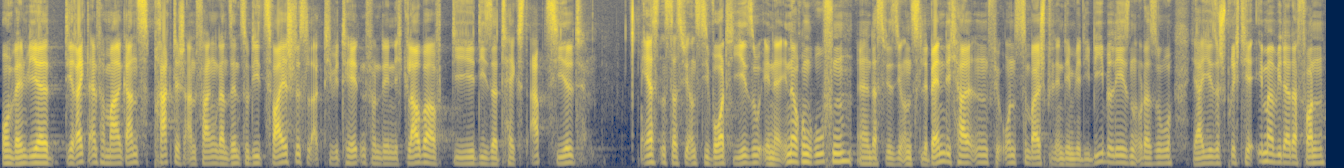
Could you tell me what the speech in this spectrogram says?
Und wenn wir direkt einfach mal ganz praktisch anfangen, dann sind so die zwei Schlüsselaktivitäten, von denen ich glaube, auf die dieser Text abzielt. Erstens, dass wir uns die Worte Jesu in Erinnerung rufen, äh, dass wir sie uns lebendig halten, für uns zum Beispiel, indem wir die Bibel lesen oder so. Ja, Jesus spricht hier immer wieder davon,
